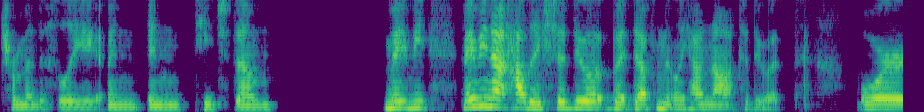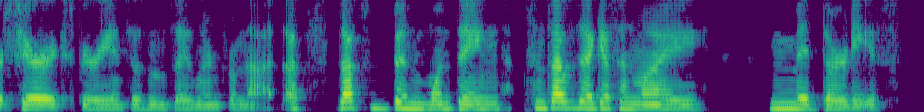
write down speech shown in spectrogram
tremendously and and teach them maybe maybe not how they should do it but definitely how not to do it or share experiences and say learn from that. That's that's been one thing since I was I guess in my mid 30s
